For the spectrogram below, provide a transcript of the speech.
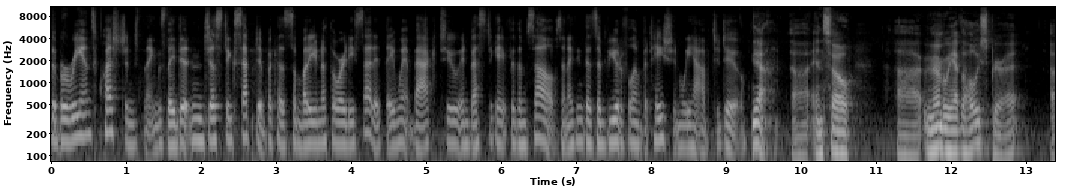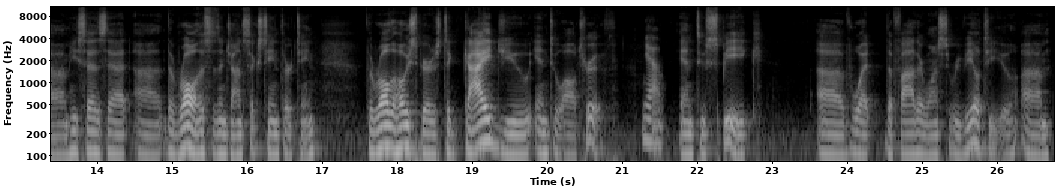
The Bereans questioned things. They didn't just accept it because somebody in authority said it. They went back to investigate for themselves. And I think that's a beautiful invitation we have to do. Yeah. Uh, and so uh, remember, we have the Holy Spirit. Um, he says that uh, the role, this is in John 16, 13, the role of the Holy Spirit is to guide you into all truth. Yeah. and to speak of what the Father wants to reveal to you. Um,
